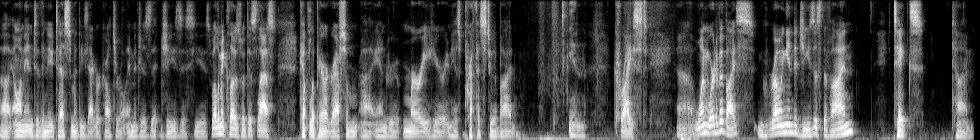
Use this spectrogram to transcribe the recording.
uh, on into the New Testament, these agricultural images that Jesus used. Well, let me close with this last couple of paragraphs from uh, Andrew Murray here in his preface to Abide in Christ. Uh, one word of advice growing into Jesus the vine takes time.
